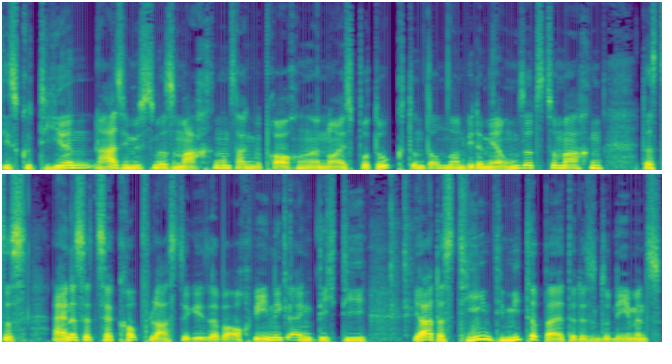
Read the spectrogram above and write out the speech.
diskutieren, na, sie müssen was machen und sagen, wir brauchen ein neues Produkt und um dann wieder mehr Umsatz zu machen, dass das einerseits sehr kopflastig ist, aber auch wenig eigentlich die, ja, das Team, die Mitarbeiter des Unternehmens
